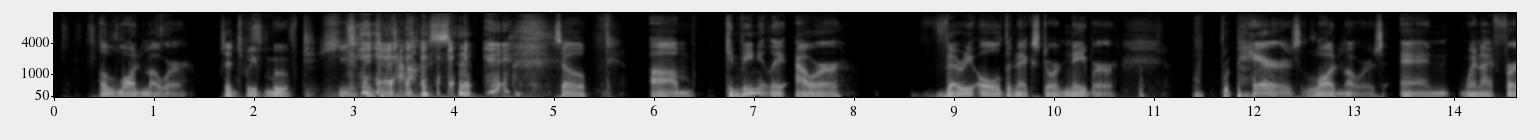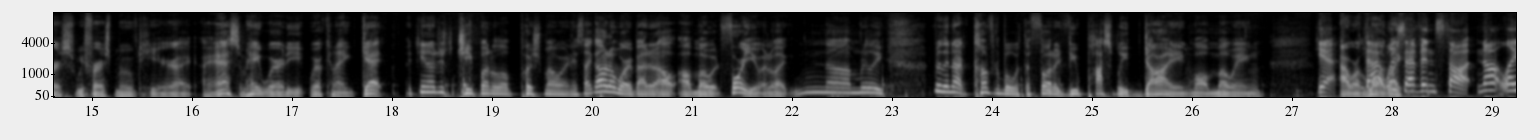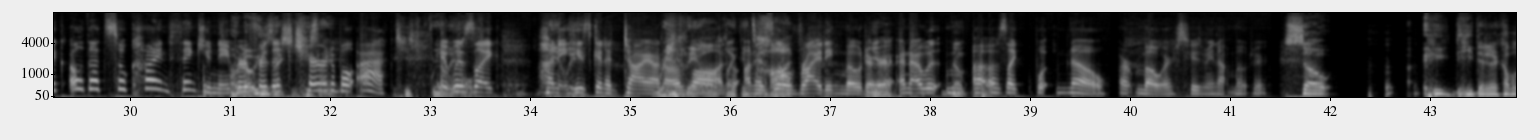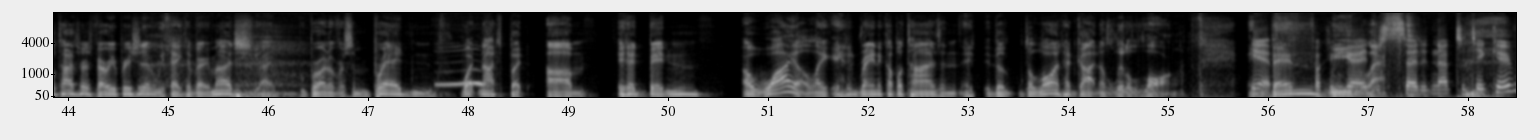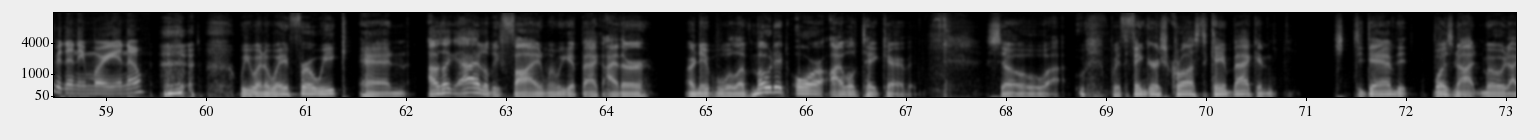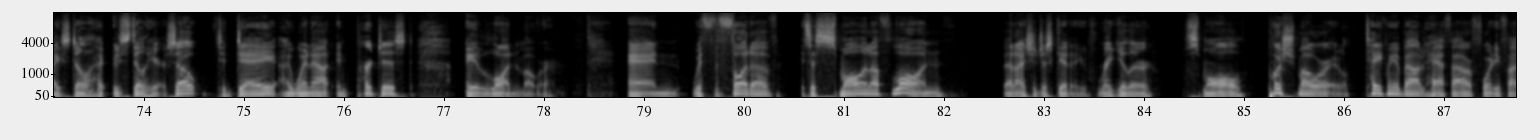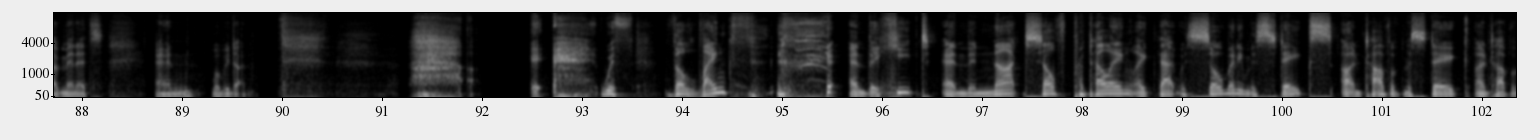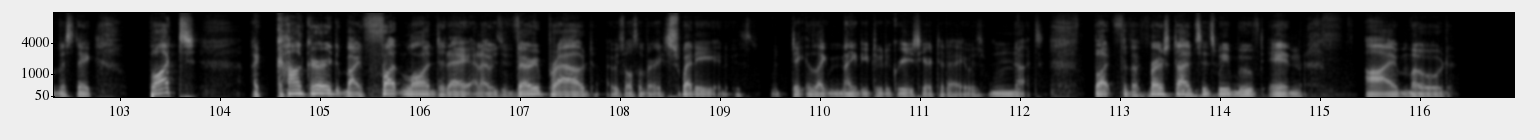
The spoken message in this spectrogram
a lawnmower since we've moved here into the house so um conveniently our very old next door neighbor repairs lawnmowers. And when i first we first moved here i, I asked him hey where do you where can i get you know just cheap one a little push mower? And he's like oh don't worry about it. I'll, I'll mow it for you. And i'm like no i'm really really not comfortable with the thought of you possibly dying while mowing Yeah, our lawn. that lawn, was like- Evan's thought. Not like, "Oh, that's so kind. Thank you, neighbor, no, for this like- he's like- charitable act." really it was old. like, "Honey, Really, he's gonna die on our really old. lawn on his little riding motor." Yeah. And I was, Nope. I was like, "What? No, or mower? Excuse me, not motor." So he he did it a couple times for us. Very appreciative. We thanked him very much. I we brought over some bread and whatnot. But um, it had been a while. Like it had rained a couple times, and it, the the lawn had gotten a little long. And yeah, then fucking we guy left. decided not to take care of it anymore. You know. we went away for a week and I was like, ah, it'll be fine. When we get back, either our neighbor will have mowed it or I will take care of it. So, uh, with fingers crossed, came back and damned it was not mowed. I still it was still here. So today I went out and purchased a lawnmower, and with the thought of it's a small enough lawn that I should just get a regular small push mower. It'll take me about half hour, forty five minutes, and we'll be done. It- with the length and the heat and the not self propelling, like that was so many mistakes on top of mistake on top of mistake. But I conquered my front lawn today and I was very proud. I was also very sweaty and it was ridiculous, like 92 degrees here today. It was nuts. But for the first time since we moved in, I mowed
